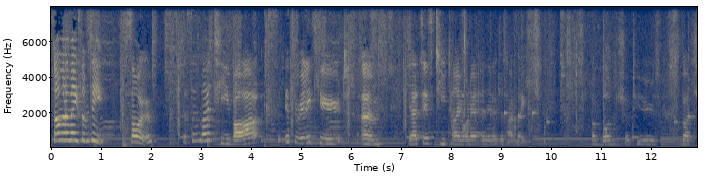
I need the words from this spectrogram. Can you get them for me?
So I'm gonna make some tea. So this is my tea box. It's really cute. Um, yeah, it says tea time on it, and then it just has like a bunch of teas. But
